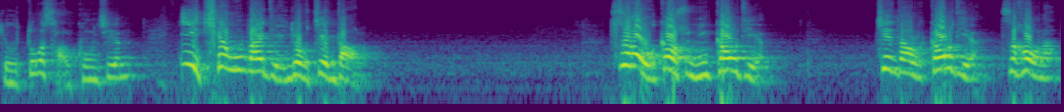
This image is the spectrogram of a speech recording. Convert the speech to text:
有多少空间？一千五百点又见到了。之后我告诉您高点。见到了高点之后呢，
